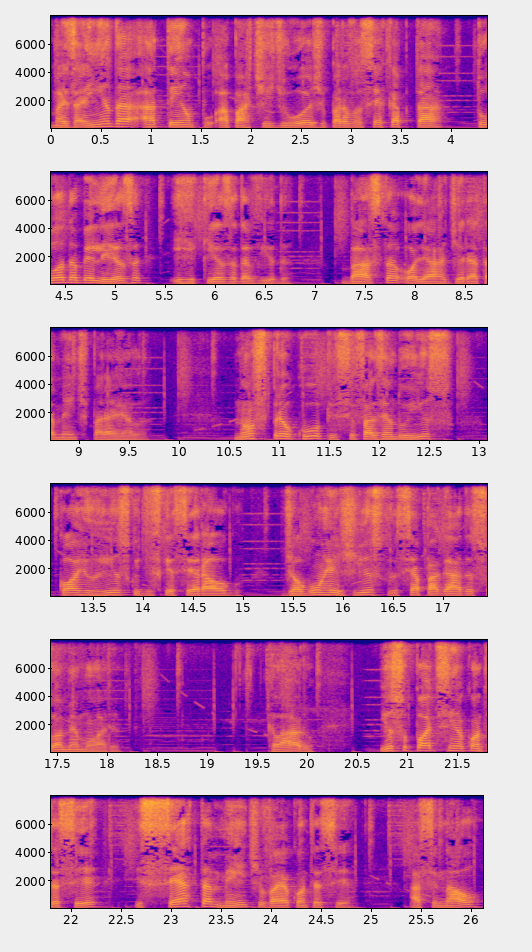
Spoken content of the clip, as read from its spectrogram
Mas ainda há tempo a partir de hoje para você captar toda a beleza e riqueza da vida. Basta olhar diretamente para ela. Não se preocupe se fazendo isso corre o risco de esquecer algo, de algum registro se apagar da sua memória. Claro, isso pode sim acontecer e certamente vai acontecer. Afinal,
